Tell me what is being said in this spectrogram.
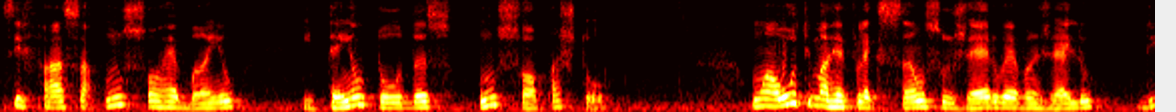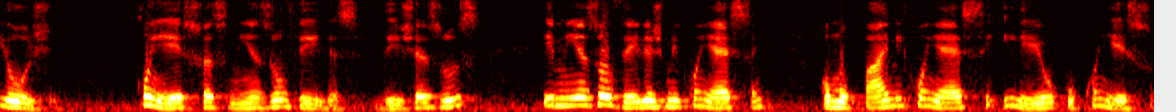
se faça um só rebanho e tenham todas um só pastor. Uma última reflexão sugere o evangelho de hoje. Conheço as minhas ovelhas, diz Jesus, e minhas ovelhas me conhecem, como o Pai me conhece e eu o conheço.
